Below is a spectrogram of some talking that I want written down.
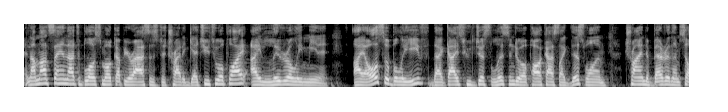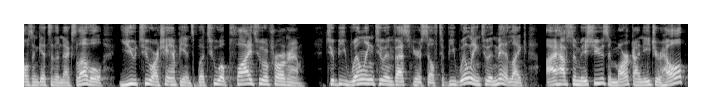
And I'm not saying that to blow smoke up your asses to try to get you to apply. I literally mean it. I also believe that guys who just listen to a podcast like this one, trying to better themselves and get to the next level, you too are champions. But to apply to a program, to be willing to invest in yourself, to be willing to admit, like, I have some issues and Mark, I need your help.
